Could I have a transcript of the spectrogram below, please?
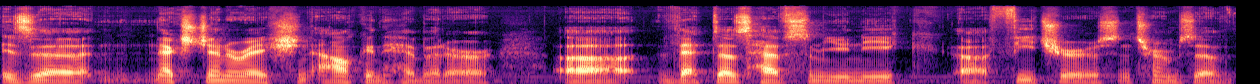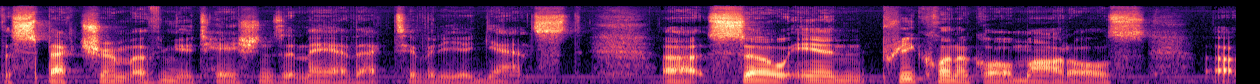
is a next generation ALK inhibitor uh, that does have some unique uh, features in terms of the spectrum of mutations it may have activity against. Uh, so in preclinical models, uh,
